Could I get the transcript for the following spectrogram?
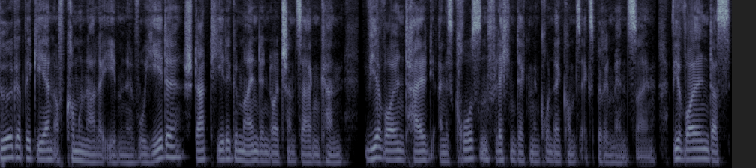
Bürgerbegehren auf kommunaler Ebene, wo jede Stadt, jede Gemeinde in Deutschland sagen kann, wir wollen Teil eines großen flächendeckenden Grundeinkommensexperiments sein. Wir wollen, dass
